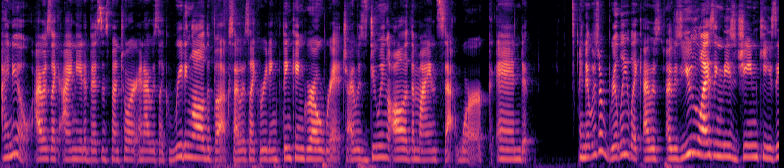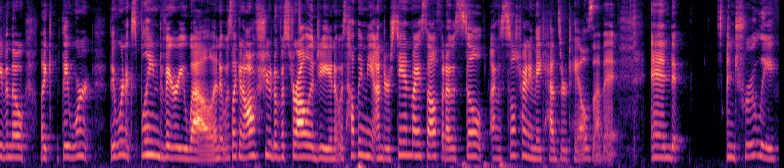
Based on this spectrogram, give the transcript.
I knew I was like, I need a business mentor. And I was like reading all the books. I was like reading Think and Grow Rich. I was doing all of the mindset work. And and it was a really like i was i was utilizing these gene keys even though like they weren't they weren't explained very well and it was like an offshoot of astrology and it was helping me understand myself but i was still i was still trying to make heads or tails of it and and truly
